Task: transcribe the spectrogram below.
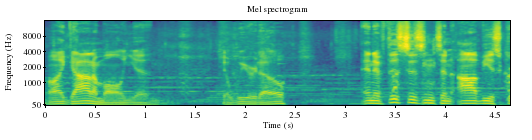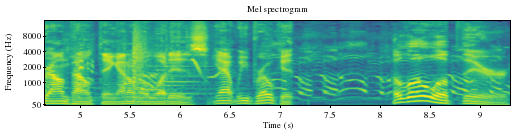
Well, I got them all, you, you weirdo. And if this isn't an obvious ground pound thing, I don't know what is. Yeah, we broke it. Hello up there.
